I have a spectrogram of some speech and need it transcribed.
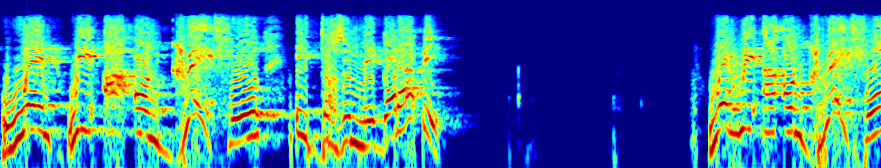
When we are ungrateful, it doesn't make God happy. When we are ungrateful,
